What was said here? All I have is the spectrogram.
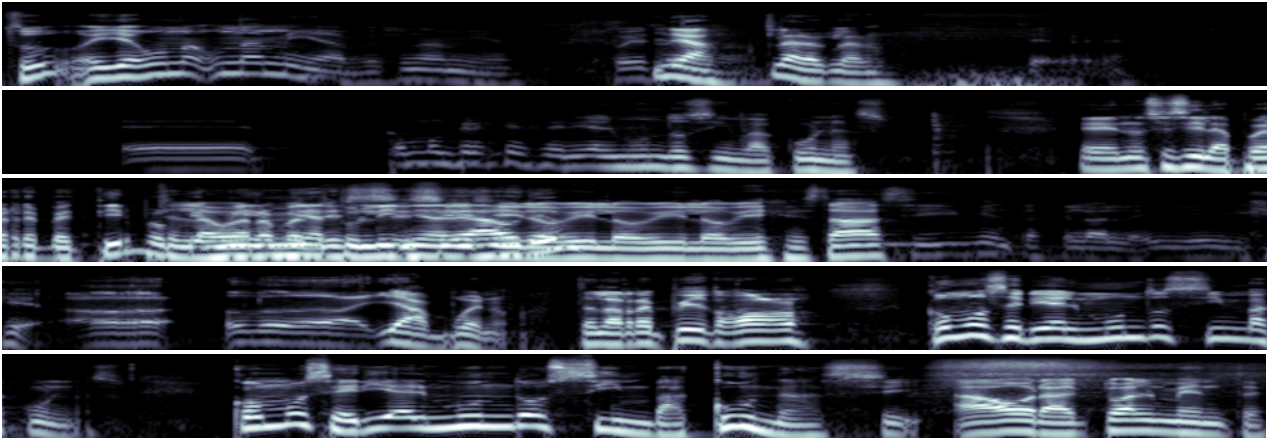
tú, ella, una, una mía, pues una mía. ¿Puede ser o Ya, no? claro, claro. Chévere. Eh, ¿Cómo crees que sería el mundo sin vacunas? Eh, no sé si la puedes repetir porque Te la voy a mira repetir. tu Sí, línea sí, de sí, audio. lo vi, lo vi, lo vi. Estaba así mientras que lo leí y dije, "Ah, ah", ya, bueno, te la repito. ¿Cómo sería el mundo sin vacunas? ¿Cómo sería el mundo sin vacunas? Sí, ahora, actualmente.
